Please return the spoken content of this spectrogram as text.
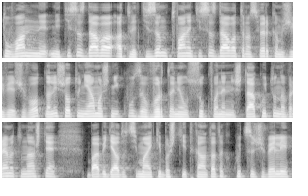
това не, не ти създава атлетизъм, това не ти създава трансфер към живия живот, нали? защото нямаш никакво завъртане, усукване, неща, които на времето нашите баби, дядовци, майки, бащи и така нататък, които са живели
